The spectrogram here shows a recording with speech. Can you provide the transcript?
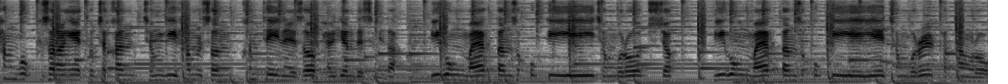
한국 부산항에 도착한 전기 화물선 컨테이너에서 발견됐습니다. 미국 마약 단속국 DEA 정보로 추적, 미국 마약 단속국 DEA의 정보를 바탕으로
